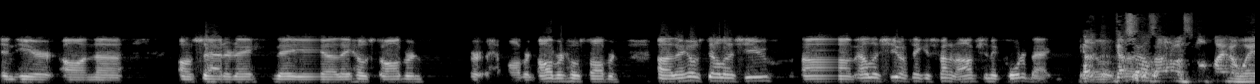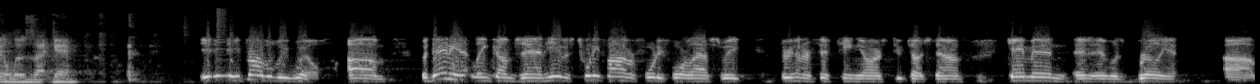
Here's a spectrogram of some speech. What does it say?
in here on uh, on Saturday. They uh, they host Auburn or Auburn Auburn host Auburn. Uh, they host LSU um, LSU, I think, has found an option at quarterback. Gus, know, Gus uh, Malzahn will still find a way to lose that game. he, he, probably will. Um, but Danny Etling comes in. He was 25 or 44 last week, 315 yards, two touchdowns. Came in and it was brilliant uh,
